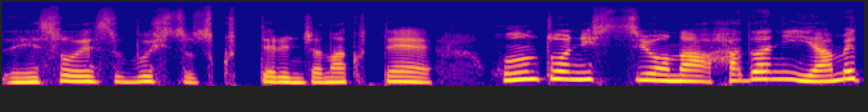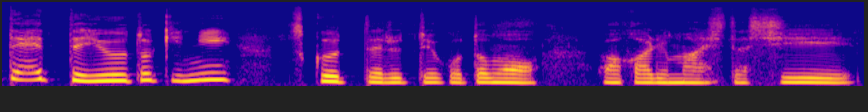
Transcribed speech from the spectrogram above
SOS 物質を作ってるんじゃなくて本当に必要な肌にやめてっていう時に作ってるっていうことも分かりましたし。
